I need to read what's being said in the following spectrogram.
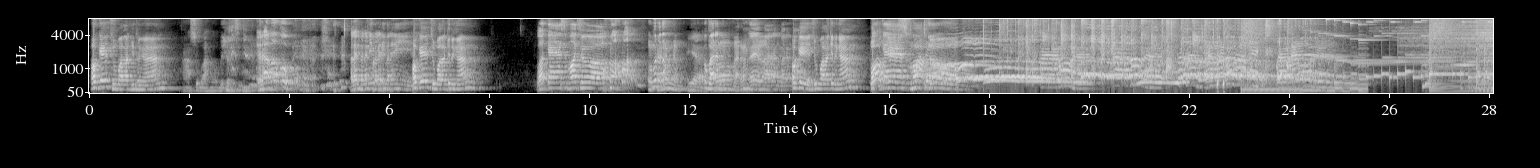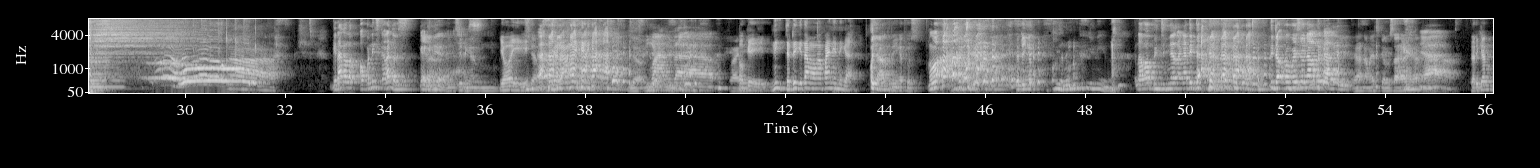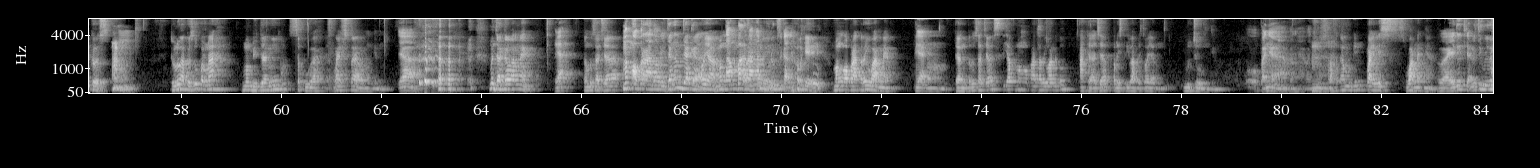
Oke, jumpa lagi dengan asu lah mobil. Ora apa oh. Baleni baleni baleni baleni. Oke, jumpa lagi dengan Podcast Mojo. Oh, Ngono bareng toh? dong. Iya. Oh, Oh bareng. bareng. Eh bareng bareng. Oke, jumpa lagi dengan Podcast Mojo. Kita kalau opening sekarang harus kayak gini ya. Diisi dengan Yoi. isian. Biar ramai. Iya, iya. Mantap. Oke, ini jadi kita mau ngapain ini kak? Oh ya, jadi ingat Gus. Jadi ingat. Oh ya, namanya tapi ini. kenapa bridgingnya sangat tidak tidak profesional sekali. Ya, namanya juga usaha ya kan. Ya. Jadi kan Gus. Dulu Agus tuh pernah membidangi sebuah lifestyle mungkin. Ya, Menjaga warnet. ya. Tentu saja Mengoperatori, jangan menjaga. Oh ya, tampak sangat buruk sekali. Oke, mengoperatori warnet. Ya. Hmm, Dan tentu saja setiap mengoperatori warnet itu ada aja peristiwa-peristiwa yang lucu mungkin. Oh, banyak, banyak, banyak. Hmm. Salah satunya mungkin playlist warnetnya. Wah, itu tidak lucu itu.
